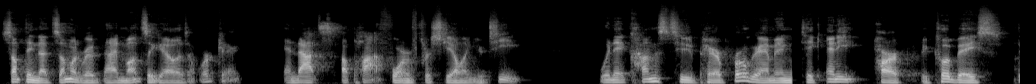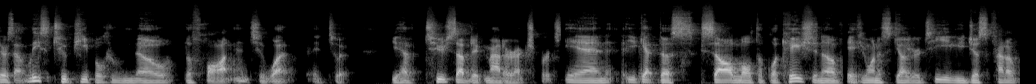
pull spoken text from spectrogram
Something that someone wrote nine months ago isn't working. And that's a platform for scaling your team when it comes to pair programming, take any part of the code base, there's at least two people who know the font into what into it. You have two subject matter experts and you get this cell multiplication of if you want to scale your team, you just kind of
